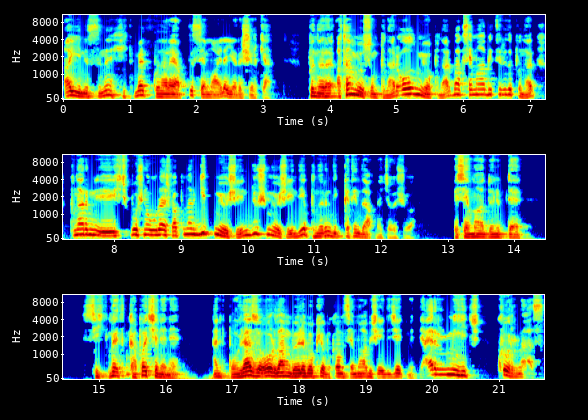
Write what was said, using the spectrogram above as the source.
aynısını Hikmet Pınar'a yaptı Sema ile yarışırken. Pınar'a atamıyorsun Pınar, olmuyor Pınar. Bak Sema bitirdi Pınar. Pınar e, hiç boşuna uğraşma. Pınar gitmiyor şeyin, düşmüyor şeyin diye Pınar'ın dikkatini dağıtmaya çalışıyor. E Sema dönüp de Hikmet kapa çeneni. Hani Poyraz da oradan böyle bakıyor. Bakalım Sema bir şey diyecek mi? Der mi hiç? Kurnaz.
